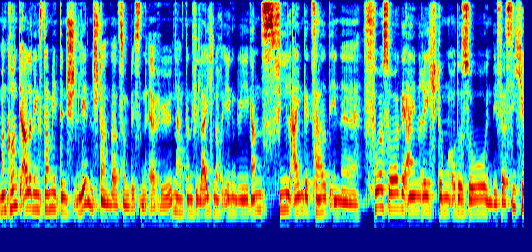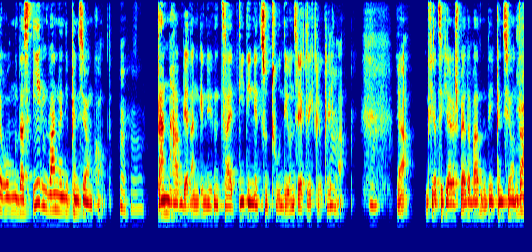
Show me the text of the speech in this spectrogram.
Man konnte allerdings damit den Lebensstandard so ein bisschen erhöhen, hat dann vielleicht noch irgendwie ganz viel eingezahlt in eine Vorsorgeeinrichtung oder so, in die Versicherung, dass irgendwann, wenn die Pension kommt, Mhm. dann haben wir dann genügend Zeit, die Dinge zu tun, die uns wirklich glücklich machen. Ja, 40 Jahre später war dann die Pension da.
